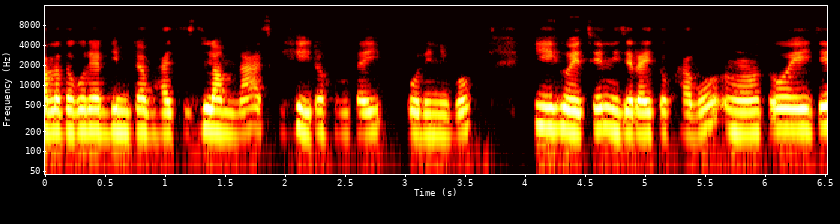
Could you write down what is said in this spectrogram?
আলাদা করে আর ডিমটা ভাজলাম না। আজকে এইরকমটাই করে নিব। কি হয়েছে নিজেরাই তো খাব। তো এই যে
